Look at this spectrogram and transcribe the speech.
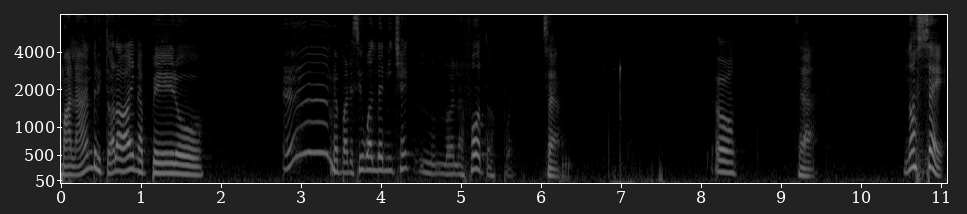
malandra y toda la vaina, pero eh, me parece igual de Nietzsche lo, lo de las fotos, pues. O sea, Oh. O sea, no sé,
